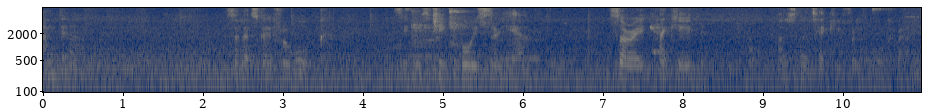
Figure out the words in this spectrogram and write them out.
and dinner. So let's go for a walk. See these cheeky boys through here. Sorry, thank you. I'm just going to take you for a little walk around.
